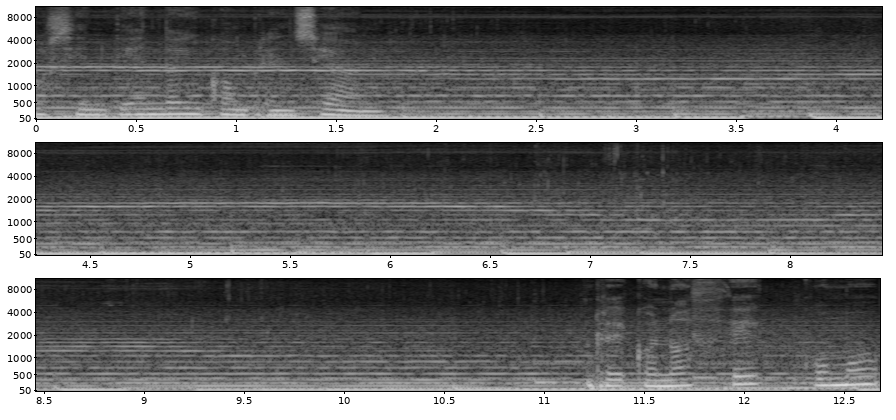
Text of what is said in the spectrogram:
o sintiendo incomprensión. Reconoce cómo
